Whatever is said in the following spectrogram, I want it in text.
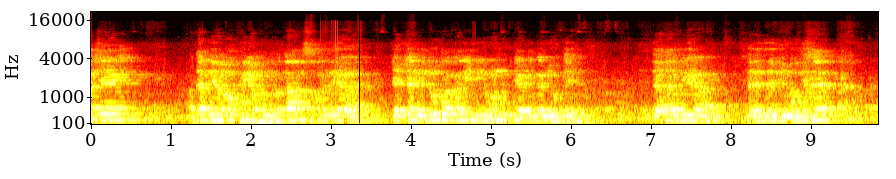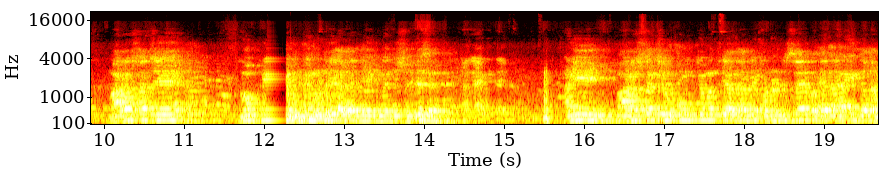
आंबेडकर आदरणीय लोकप्रिय पंतप्रधान समन्वय ज्यांच्या नेतृत्वाखाली निवडणूक या ठिकाणी होते ते आदरणीय नरेंद्रजी मोदी साहेब महाराष्ट्राचे लोकप्रिय मुख्यमंत्री आदरणीय एकनाथजी शिंदे साहेब आणि महाराष्ट्राचे उपमुख्यमंत्री आदरणीय फडणवीस साहेब आदरणीय अजित दादा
